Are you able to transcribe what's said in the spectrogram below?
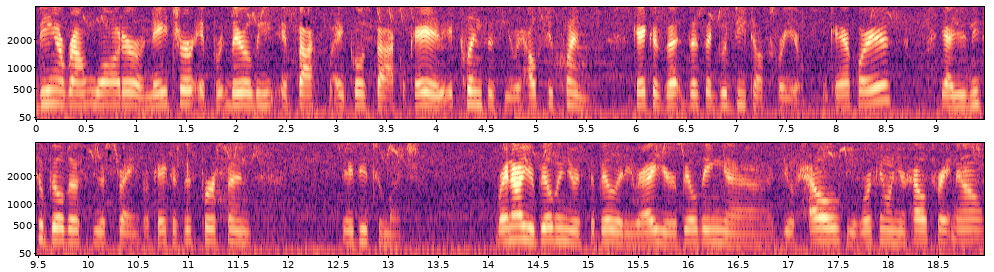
being around water or nature, it literally, it back, it goes back, okay? It, it cleanses you, it helps you cleanse, okay? Because that, that's a good detox for you, okay, Aquarius? Yeah, you need to build this, your strength, okay? Because this person, they did too much right now you're building your stability right? You're building uh, your health you're working on your health right now.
